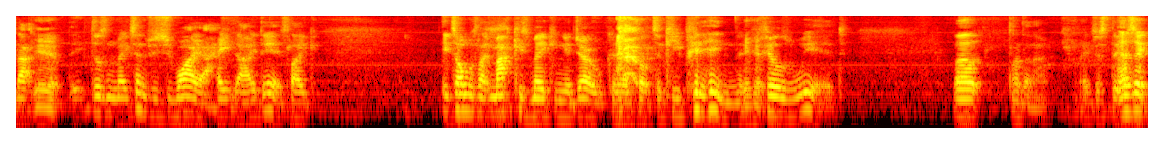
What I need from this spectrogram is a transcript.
That Yeah. it doesn't make sense, which is why I hate the idea. It's like it's almost like Mac is making a joke and I thought to keep it in. It Yeah. feels weird. Well, I don't know. It just as a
